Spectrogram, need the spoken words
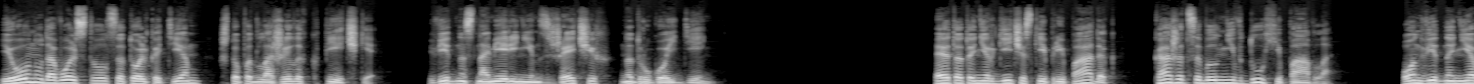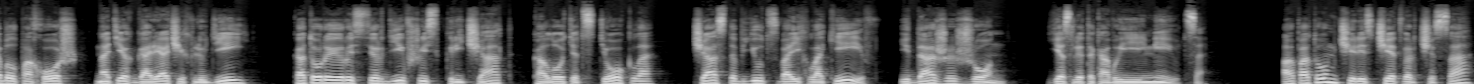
и он удовольствовался только тем, что подложил их к печке, видно с намерением сжечь их на другой день. Этот энергический припадок, кажется, был не в духе Павла. Он, видно, не был похож на тех горячих людей, которые, рассердившись, кричат, колотят стекла, часто бьют своих лакеев и даже жен – если таковые имеются, а потом через четверть часа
